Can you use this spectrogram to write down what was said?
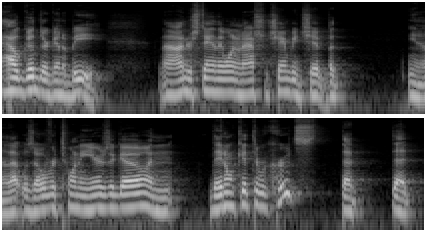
how good they're going to be. Now, I understand they won a national championship, but you know that was over 20 years ago, and they don't get the recruits that that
